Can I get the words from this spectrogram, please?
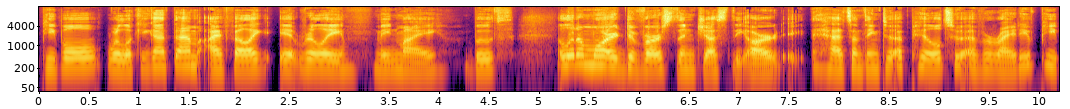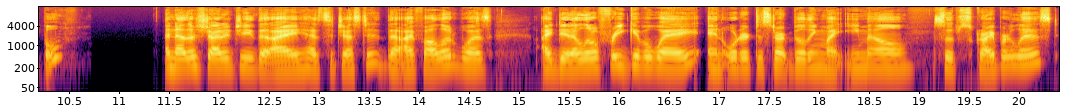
people were looking at them. I felt like it really made my booth a little more diverse than just the art. It had something to appeal to a variety of people. Another strategy that I had suggested that I followed was I did a little free giveaway in order to start building my email subscriber list.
